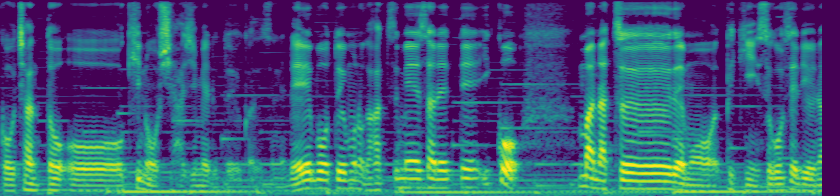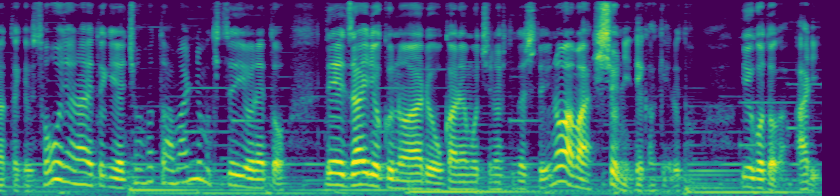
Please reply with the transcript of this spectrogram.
こう、ちゃんと機能し始めるというかですね、冷房というものが発明されて以降、まあ夏でも北京過ごせるようになったけど、そうじゃない時はちょっとあまりにもきついよねと。で、財力のあるお金持ちの人たちというのは、まあ秘書に出かけるということがあり、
